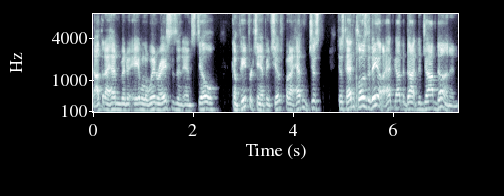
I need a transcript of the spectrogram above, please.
not that I hadn't been able to win races and, and still compete for championships, but I hadn't just just hadn't closed the deal. I hadn't got the, the job done. And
